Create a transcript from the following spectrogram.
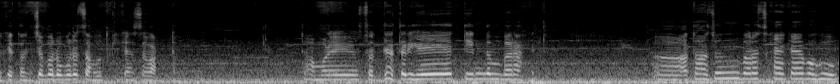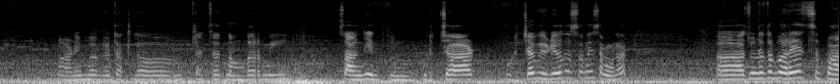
की त्यांच्याबरोबरच आहोत की काय असं वाटतं. त्यामुळे सध्या तरी हे तीन नंबर आहेत. आता अजून बरंच काय काय बघू. आणि मग त्यातलं त्याचा नंबर मी सांगेन पुढच्या पुढच्या व्हिडिओ तसं नाही सांगणार. अजून आता बरेच पा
